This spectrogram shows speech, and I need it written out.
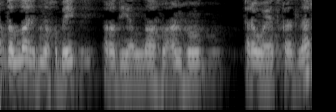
abdulloh ibn hubayb roziyallohu anhu rivoyat qiladilar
